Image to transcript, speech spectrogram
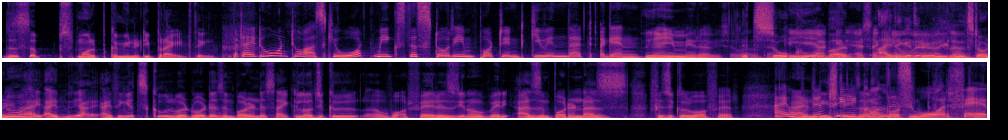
This is a small community pride thing. But I do want to ask you, what makes this story important, given that again? यही मेरा भी सवाल It's था so कि ये cool, आखिर but ऐसा I think क्यों it's a है? really cool मतलब- story, no, man. I, I, yeah, I think it's cool. But what is important is psychological uh, warfare is, you know, very as important as physical warfare. I And wouldn't these really things are call this important. warfare.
